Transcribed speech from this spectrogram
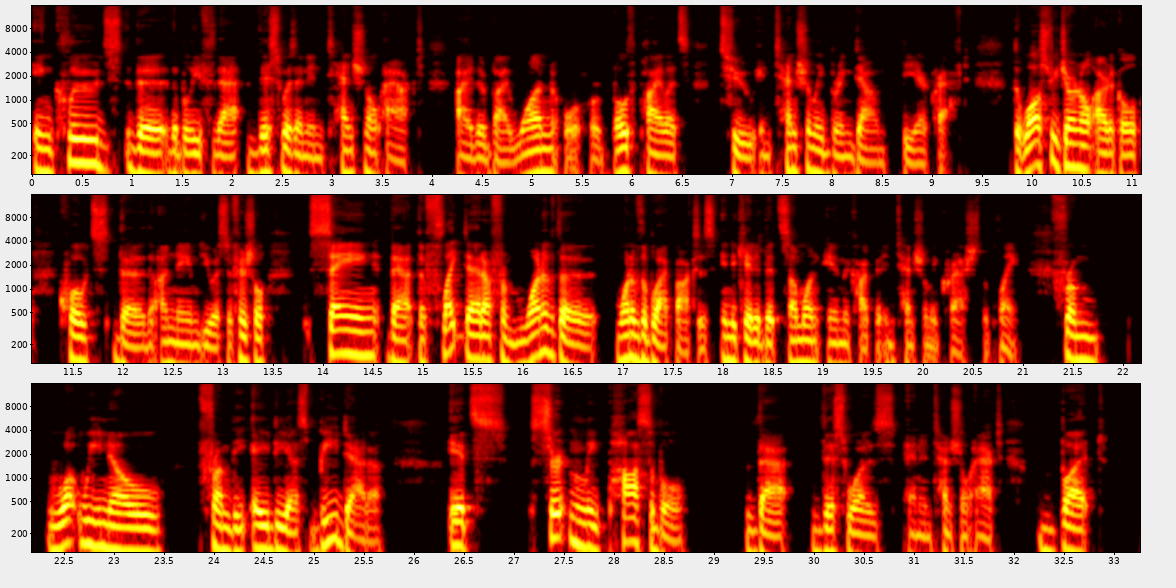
includes the, the belief that this was an intentional act, either by one or, or both pilots, to intentionally bring down the aircraft. The Wall Street Journal article quotes the, the unnamed U.S. official saying that the flight data from one of the one of the black boxes indicated that someone in the cockpit intentionally crashed the plane. From what we know from the ADSB data, it's certainly possible that this was an intentional act, but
